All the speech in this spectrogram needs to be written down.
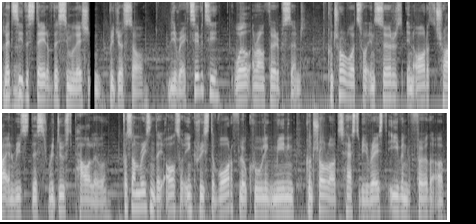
Let's mm-hmm. see the state of the simulation we just saw. The reactivity, well, around 30%. Control rods were inserted in order to try and reach this reduced power level. For some reason they also increased the water flow cooling, meaning control rods has to be raised even further up.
